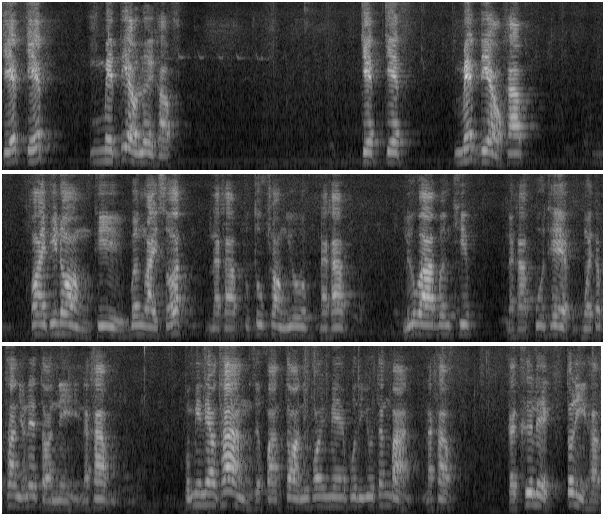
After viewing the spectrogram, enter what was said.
เจ็ดเจ็ดเม็ดเดียวเลยครับเจ็ดเจ็ดเม็ดเดียวครับ ขอให้พี่น้องที่เบิ้งไลฟ์สดนะครับ ทุกๆช่องอยู่นะครับ หรือว่าเบิ้งคลิปนะครับผู้เทพหวยทับท่านอยู่ในตอนนี้นะครับ ผมมีแนวทางจะฝากตอนนี้พ่อแม่ผู้ที่อยู่ทั้งบ้านนะครับ ก็คือเลขตัวนี้ครับ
